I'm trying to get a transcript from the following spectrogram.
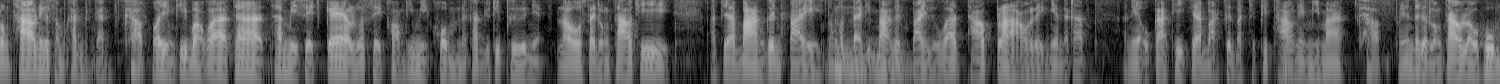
รองเท้านี่ก็สำคัญเหมือนกันครับเพราะอย่างที่บอกว่าถ้าถ้ามีเศษแก้วหรือว่าเศษของที่มีคมนะครับอยู่ที่พื้นเนี่ยเราใส่รองเท้าที่อาจจะบางเกินไปรองเท้าแตะที่บางเกินไป หรือว่าเท้าเปล่าอะไรอย่างเงี้ยนะครับอันนี้โอกาสที่จะบาดเกิดบาดเจ็บที่เท้าเนี่ยมีมากครับเพราะฉะนั้นถ้าเกิดรองเท้าเราหุ้ม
